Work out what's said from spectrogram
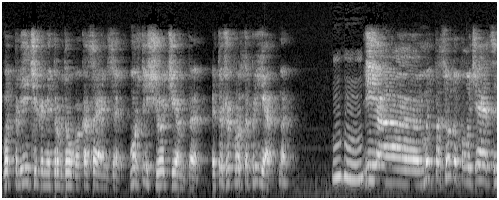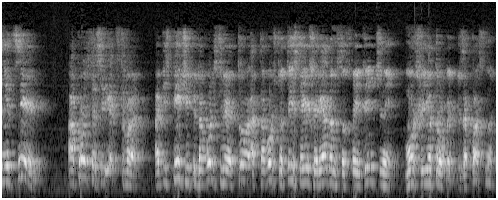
вот плечиками друг друга касаемся, может, еще чем-то. Это же просто приятно. Угу. И а, мыть посуду получается не цель, а просто средство обеспечить удовольствие то, от того, что ты стоишь рядом со своей женщиной, можешь ее трогать безопасно.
